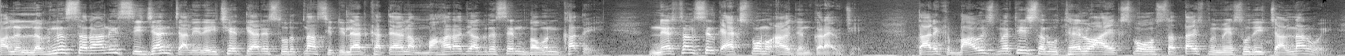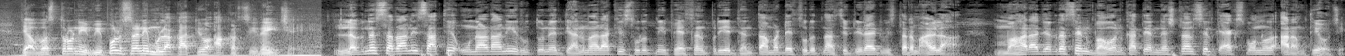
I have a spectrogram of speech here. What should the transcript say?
હાલ લગ્ન સરાની સિઝન ચાલી રહી છે ત્યારે સુરતના સિટીલાઇટ ખાતે આવેલા મહારાજા અગ્રસેન ભવન ખાતે નેશનલ સિલ્ક એક્સપોનું આયોજન કરાયું છે. તારીખ બાવીસ મેથી શરૂ થયેલો આ એક્સપો સત્તાવીસમી મે સુધી ચાલનાર હોય, જ્યાં વસ્ત્રોની વિપુલ શ્રેણી મુલાકાતીઓ આકર્ષી રહી છે. લગ્ન સરાની સાથે ઉનાળાની ઋતુને ધ્યાનમાં રાખી સુરતની ફેશન પ્રિય જનતા માટે સુરતના સિટીલાઇટ વિસ્તારમાં આવેલા મહારાજ અગ્રસેન ભવન ખાતે નેશનલ સિલ્ક એક્સપોનો આરંભ થયો છે.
